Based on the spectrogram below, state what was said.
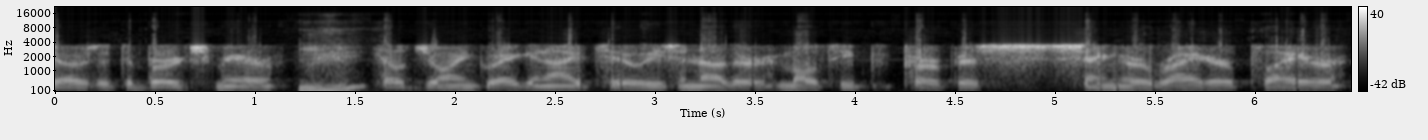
shows at the Birchmere. Mm-hmm. He'll join Greg and I too. He's another multi-purpose singer, writer, player.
